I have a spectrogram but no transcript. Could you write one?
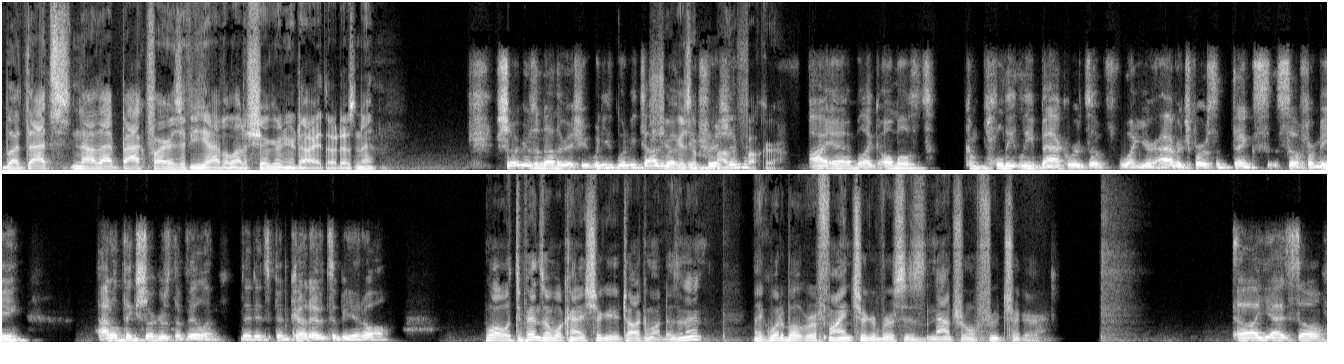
But that's now that backfires if you have a lot of sugar in your diet, though, doesn't it? Sugar's another issue. When you when we talk Sugar's a about nutrition, motherfucker. I am like almost completely backwards of what your average person thinks. So for me, I don't think sugar's the villain that it's been cut out to be at all. Well, it depends on what kind of sugar you're talking about, doesn't it? Like, what about refined sugar versus natural fruit sugar? Uh, yeah. So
